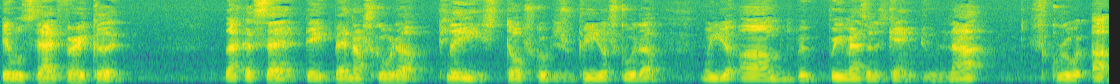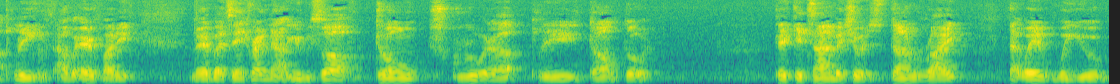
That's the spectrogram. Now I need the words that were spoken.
It was that very good. Like I said, they better not screw it up. Please don't screw this repeat, don't screw it up. when you um remaster this game. Do not screw it up, please. I would everybody, everybody saying right now, Ubisoft, don't screw it up, please. Don't do it. Take your time, make sure it's done right. That way, when you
